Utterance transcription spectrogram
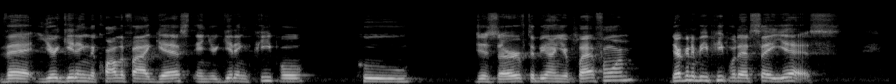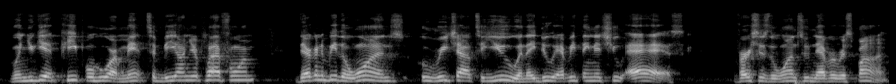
that you're getting the qualified guest and you're getting people who deserve to be on your platform, they're going to be people that say yes. When you get people who are meant to be on your platform, they're going to be the ones who reach out to you and they do everything that you ask versus the ones who never respond.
